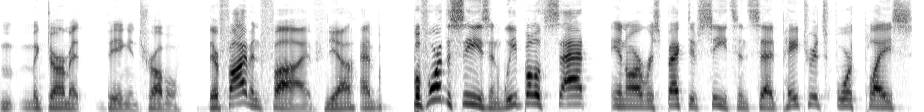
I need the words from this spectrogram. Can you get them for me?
M- McDermott being in trouble. They're five and five. Yeah. And b- before the season, we both sat in our respective seats and said Patriots fourth place,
